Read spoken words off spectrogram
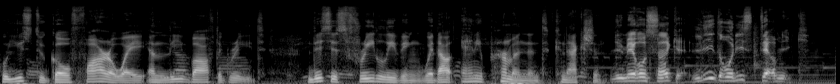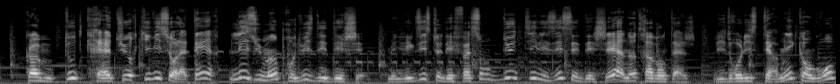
who used to go far away and live off the grid. This is free living without any permanent connection. Numéro 5, l'hydrolyse thermique. Comme toute créature qui vit sur la Terre, les humains produisent des déchets. Mais il existe des façons d'utiliser ces déchets à notre avantage. L'hydrolyse thermique, en gros,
